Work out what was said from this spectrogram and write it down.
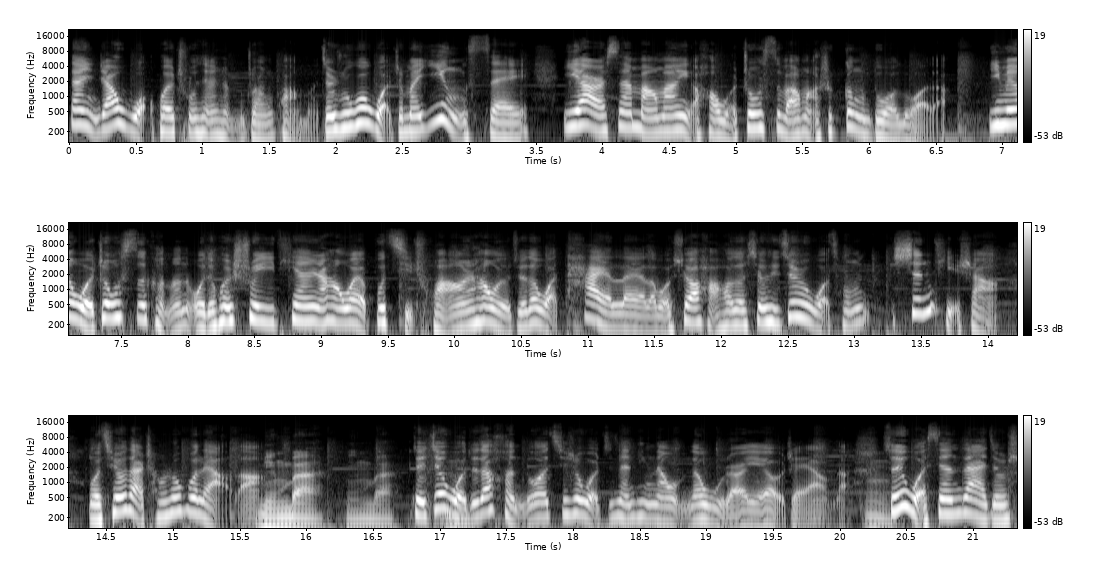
但你知道我会出现什么状况吗？就如果我这么硬塞一二三忙完以后，我周四往往是更堕落的，因为我周四可能我就会睡一天，然后我也不起床，然后我就觉得我太累了，我需要好好的休息。就是我从身体上，我其实有点承受不了了。明白明白，对，就我嗯觉得很多，其实我之前听到我们的五人也有这样的，嗯所以我现在就是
